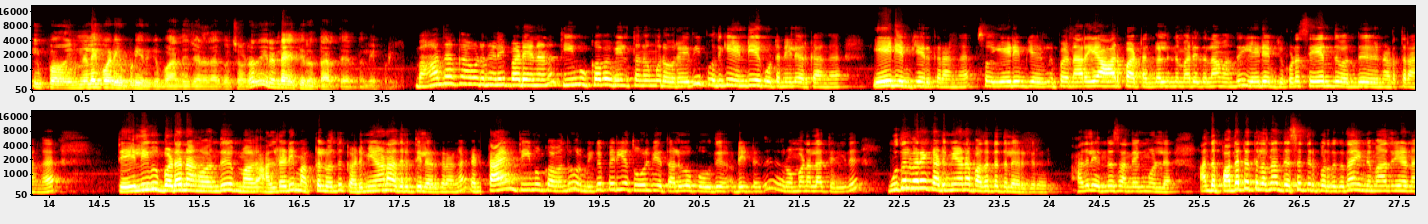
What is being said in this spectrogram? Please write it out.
இப்போ நிலைப்பாடு எப்படி இருக்குது பாரதிய ஜனதா கட்சியோடது? இரண்டாயிரத்தி இருபத்தாறு தேர்தல் எப்படி? பாஜகவோட நிலைப்பாடு என்னன்னா திமுகவை வீழ்த்தணுங்கிற ஒரு இது இப்போதைக்கு என்டிஏ கூட்டணியில் இருக்காங்க. ஏடிஎம்கே இருக்கிறாங்க. ஸோ ஏடிஎம்கே இப்போ நிறைய ஆர்ப்பாட்டங்கள் இந்த மாதிரி இதெல்லாம் வந்து ஏடிஎம்கே கூட சேர்ந்து வந்து நடத்துகிறாங்க தெளிவுபட நாங்கள் வந்து ம ஆல்ரெடி மக்கள் வந்து கடுமையான அதிருப்தியில் இருக்கிறாங்க. டைம் திமுக வந்து ஒரு மிகப்பெரிய தோல்வியை தழுவ போகுது அப்படின்றது ரொம்ப நல்லா தெரியுது. முதல்வரே கடுமையான பதட்டத்தில் இருக்கிறாரு. அதில் எந்த சந்தேகமும் இல்லை. அந்த பதட்டத்தில் தான் திசை திருப்புறதுக்கு தான் இந்த மாதிரியான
